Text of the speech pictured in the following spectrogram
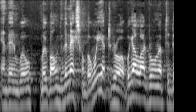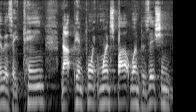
and then we'll move on to the next one. But we have to grow up. We got a lot growing up to do as a team, not pinpoint one spot, one position,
